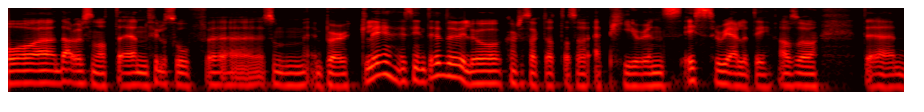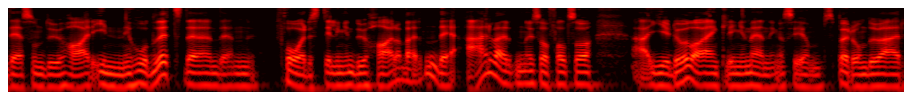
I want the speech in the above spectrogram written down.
Og det er vel sånn at en filosof eh, som Berkeley i sin tid ville jo kanskje sagt at altså, 'appearance is reality'. Altså det, det som du har inni hodet ditt, det, den forestillingen du har av verden, det er verden. Og i så fall så gir det jo da egentlig ingen mening å si om, spørre om du er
